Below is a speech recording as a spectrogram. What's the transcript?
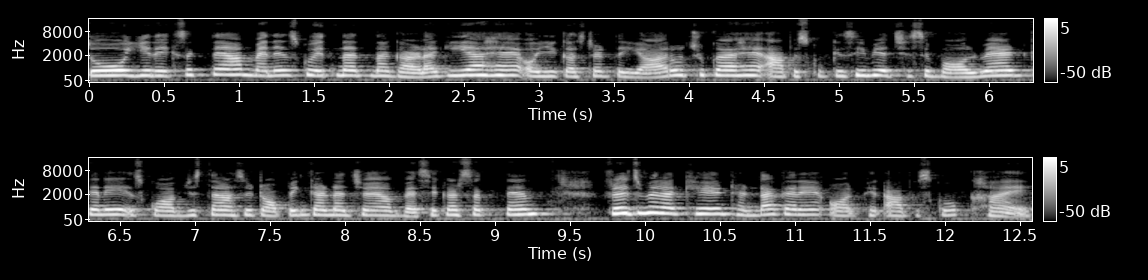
तो ये देख सकते हैं आप, मैंने इसको इतना इतना गाढ़ा किया है और ये कस्टर्ड तैयार हो चुका है। आप इसको किसी भी अच्छे से बाउल में ऐड करें, इसको आप जिस तरह से टॉपिंग करना चाहें आप वैसे कर सकते हैं। फ्रिज में रखें, ठंडा करें और फिर आप इसको खाएँ।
